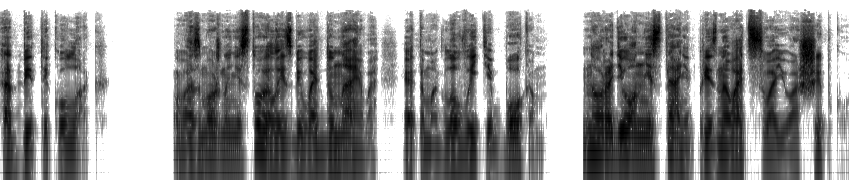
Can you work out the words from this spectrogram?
отбитый кулак. Возможно, не стоило избивать Дунаева, это могло выйти боком но Родион не станет признавать свою ошибку.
